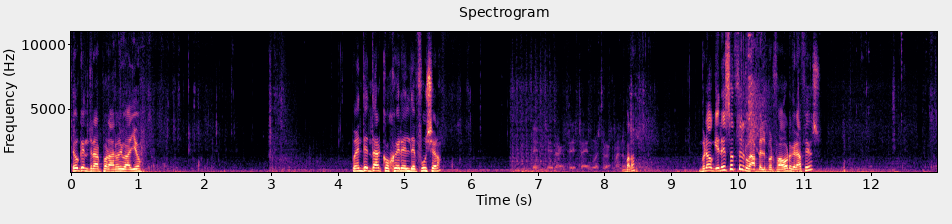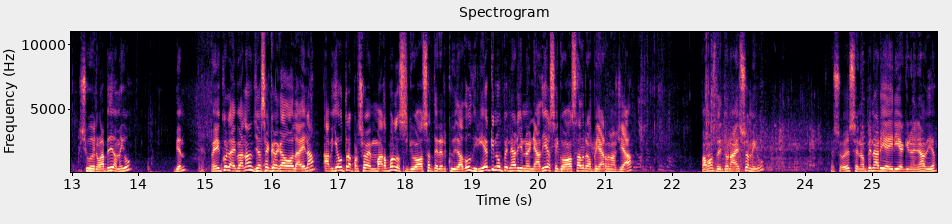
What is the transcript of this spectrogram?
Tengo que entrar por arriba yo. Voy a intentar coger el defuser. Vale. Bro, ¿quieres hacer rappel, por favor? Gracias. Sube rápido, amigo. Bien. Me voy con la Ivana. Ya se ha cargado la ELA. Había otra persona en mármol, así que vamos a tener cuidado. Diría que no y no hay nadie, así que vamos a dropearnos ya. Vamos, detona eso, amigo. Eso es, en penaría diría que no hay nadie.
